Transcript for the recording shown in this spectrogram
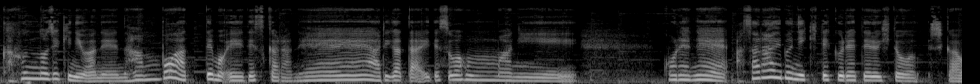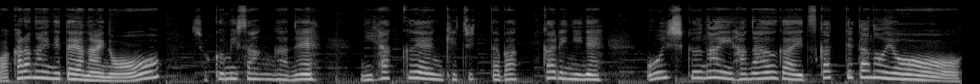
花粉の時期にはねなんぼあってもええですからね。ありがたいですわほんまに。これね朝ライブに来てくれてる人しかわからないネタやないの。職味さんがね200円ケチったばっかりにね美味しくない鼻うがい使ってたのよ。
